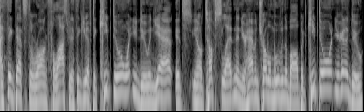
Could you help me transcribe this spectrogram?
I think that's the wrong philosophy. I think you have to keep doing what you do, and yeah, it's you know tough sledding, and you're having trouble moving the ball, but keep doing what you're going to do,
